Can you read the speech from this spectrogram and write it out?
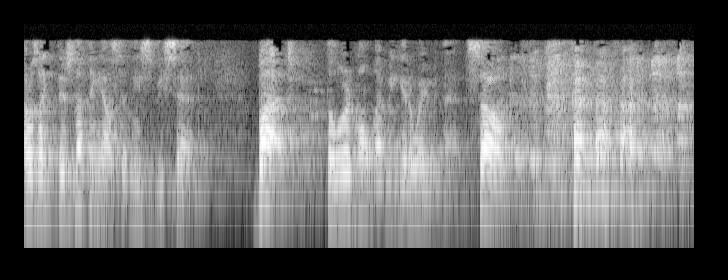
I was like, there's nothing else that needs to be said. But the Lord won't let me get away with that. So,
